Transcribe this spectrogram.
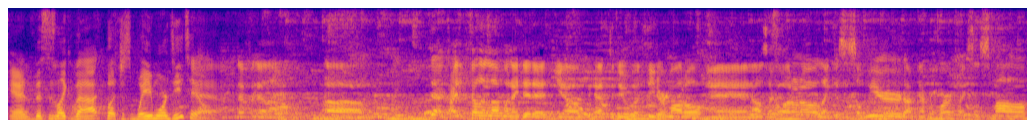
and this is like that, but just way more detail. Yeah, definitely. Uh, yeah, I fell in love when I did it. You know, we had to do a theater model, and I was like, oh, I don't know, like this is so weird. I've never worked like so small.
